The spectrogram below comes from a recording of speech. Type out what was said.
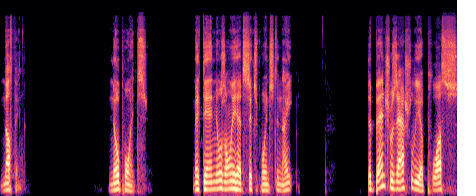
Nothing. No points. McDaniels only had six points tonight. The bench was actually a plus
